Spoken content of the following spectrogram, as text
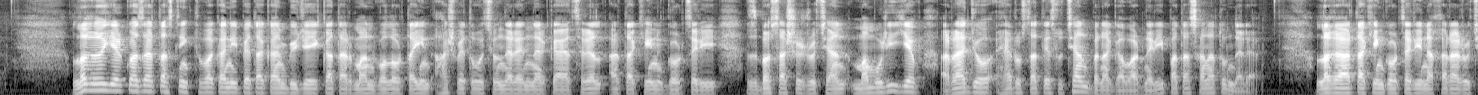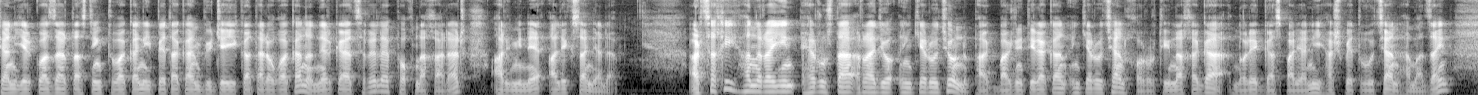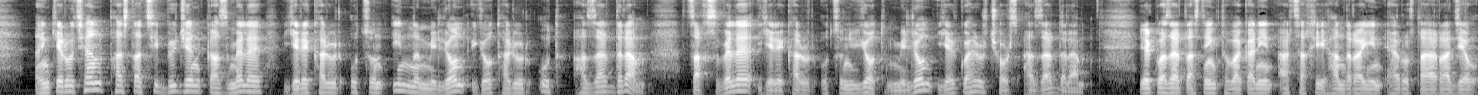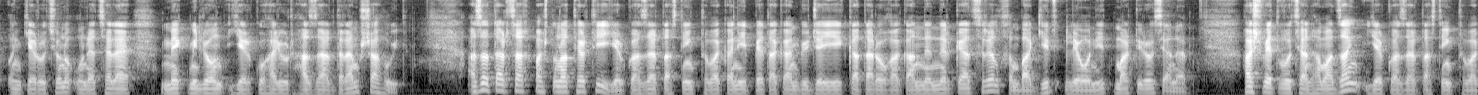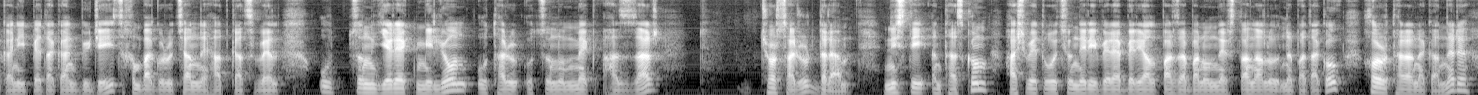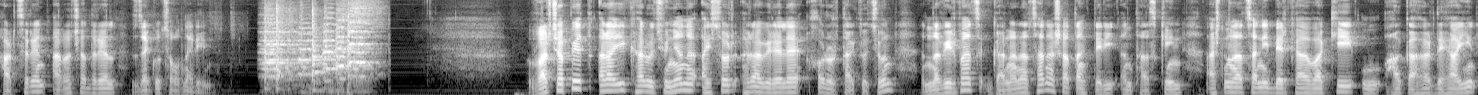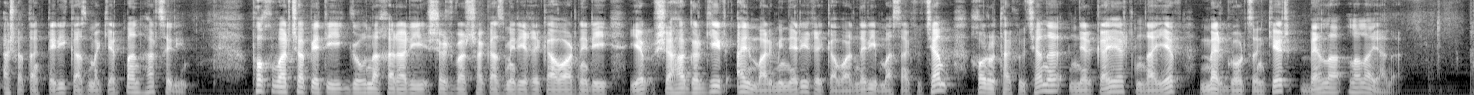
ԼՂ 2015 թվականի պետական բյուջեի կատարման ոլորտային հաշվետվություններ են ներկայացրել արտաքին գործերի, զբոսաշրջության, մամուլի եւ ռադիո հեռուստատեսության բնագավառների պատասխանատուները։ ԼՂ արտաքին գործերի նախարարության 2015 թվականի պետական բյուջեի կատարողականը ներկայացրել է փոխնախարար Արմինե Ալեքսանյանը։ Արցախի հանրային հերոստա ռադիո ընկերություն Փակ բաժնետիրական ընկերության խորհրդի նախագահ Նորեկ Գասպարյանի հաշվետվության համաձայն Ընկերության փաստացի բյուջեն կազմել է 389 միլիոն 708 հազար դրամ, ծախսվել է 387 միլիոն 204 հազար դրամ։ 2015 թվականին Արցախի հանրային հեռուստարադիո ընկերությունը ունեցել է 1 միլիոն 200 հազար դրամ շահույթ։ Ազատ Արցախ պաշտոնաթերթի 2015 թվականի պետական բյուջեի կատարողականն է ներկայացրել խմբագիր Լեոնիդ Մարտիրոսյանը։ Հաշվետվության համաձայն 2015 թվականի պետական բյուջեից խմբագրությանն է հատկացվել 83 միլիոն 881 հազար 400 դրամ։ Նիստի ընթացքում հաշվետվությունների վերաբերյալ պարզաբանումներ ստանալու նպատակով խորհրդարանականները հարցեր են առաջադրել զեկուցողներին։ Վարչապետ Արայիկ Հարությունյանը այսօր հրավիրել է խորհրդակցություն նվիրված գանանացան աշխատանքների ընթացքին, աշնանացանի բերքահավաքի ու հակահրդեհային աշխատանքների կազմակերպման հարցերին։ Փոխվարչապետի գյուղնախարարի շրջվարչակազմերի ղեկավարների եւ շահագրգիռ այլ մարմինների ղեկավարների մասնակցությամբ խորհրդակցությանը ներկայ էր նաեւ մեր գործընկեր Բելա Լալայանը։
